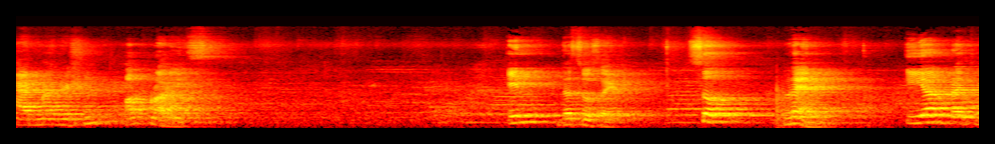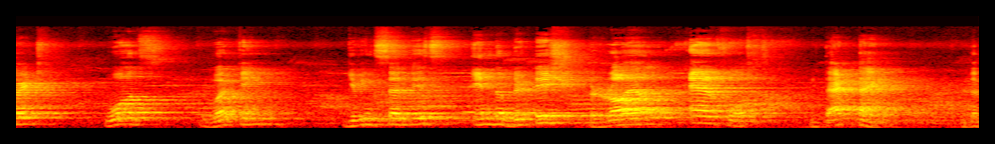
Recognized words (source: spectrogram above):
admiration or praise in the society. So, when E.R. Braithwaite was working, giving service in the British Royal Air Force, that time the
